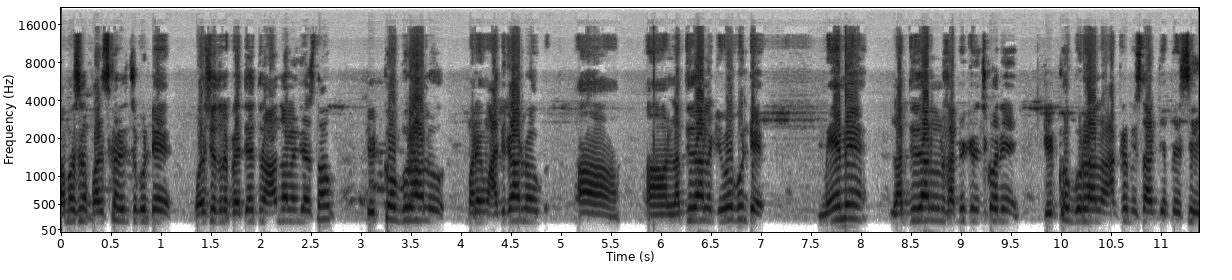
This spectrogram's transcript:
సమస్యలు పరిష్కరించుకుంటే భవిష్యత్తులో పెద్ద ఎత్తున ఆందోళన చేస్తాం. టిట్కో గృహాలు మరి అధికారులు ఆ, లబ్ధిదారులకు ఇవ్వకుంటే మేమే లబ్ధిదారులను సమీకరించుకొని టిట్కో గృహాలు ఆక్రమిస్తామని చెప్పేసి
